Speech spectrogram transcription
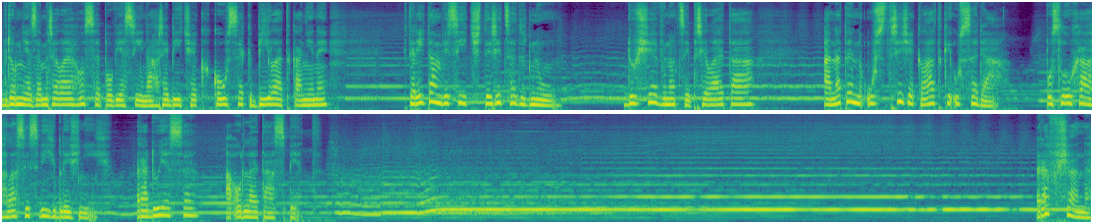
V domě zemřelého se pověsí na hřebíček kousek bílé tkaniny, který tam visí 40 dnů. Duše v noci přilétá a na ten ústřiže klátky usedá. Poslouchá hlasy svých bližních, raduje se a odlétá zpět. Ravšan,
